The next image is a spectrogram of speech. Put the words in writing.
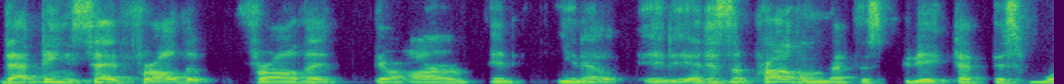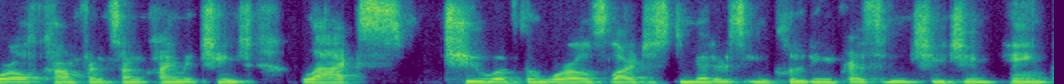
that being said, for all that for all that there are, it you know, it, it is a problem that this that this World Conference on Climate Change lacks two of the world's largest emitters, including President Xi Jinping,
